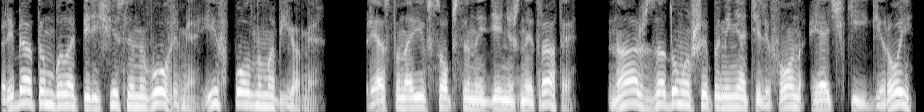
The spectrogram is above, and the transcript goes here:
ребятам была перечислена вовремя и в полном объеме. Приостановив собственные денежные траты, наш задумавший поменять телефон и очки герой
